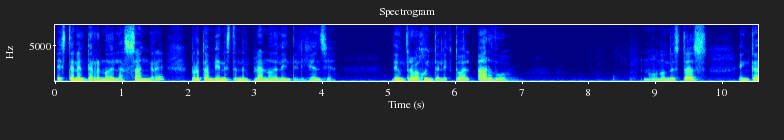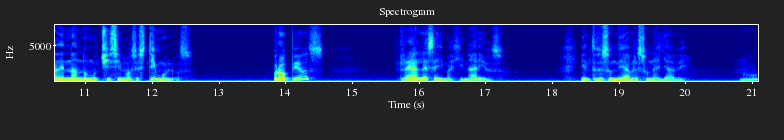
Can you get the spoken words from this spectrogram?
está en el terreno de la sangre, pero también está en el plano de la inteligencia, de un trabajo intelectual arduo, Donde estás encadenando muchísimos estímulos propios, reales e imaginarios. Y entonces un día abres una llave, ¿no?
